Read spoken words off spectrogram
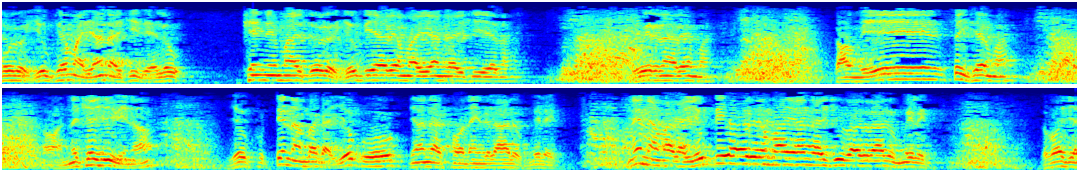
ဆိုလို့ယုတ်ထဲမှာယန္တာရှိတယ်လို့ထင်နေမှာဆိုလို့ယုတ်တရားထဲမှာယန္တာရှိရလားဝေဒနာထဲမှာ ကောင်းပြီစိတ်ထဲမှာဟောနှစ်ချက်ရှိပြီနော်ရုပ်တင့်နံပါတ်ကရုပ်ကိုဉာဏ်ခေါ်နိုင်သလားလို့မေးလိုက်နှစ်နံပါတ်ကရုပ်တရားတွေမှာဉာဏ်ရှိပါသလားလို့မေးလိုက်သဘောကျ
